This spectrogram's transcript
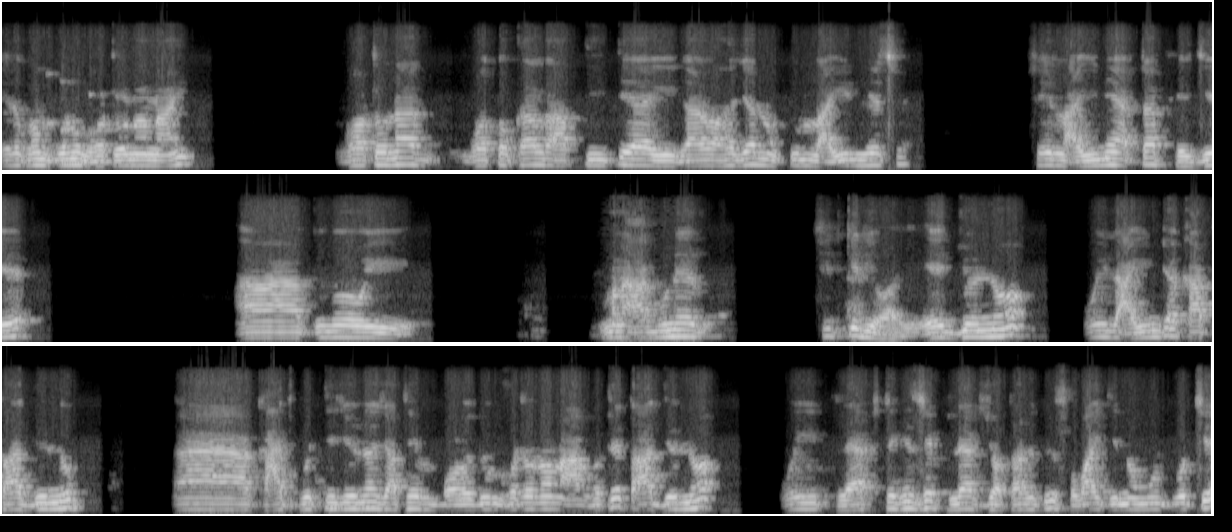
এরকম কোনো ঘটনা নাই। ঘটনা গতকাল রাত্রিতে এগারো হাজার নতুন লাইন হয়েছে। সেই লাইনে একটা ফেজে কিন্তু ওই মানে আগুনের ছিটকেরি হয়। এর জন্য ওই লাইনটা কাটার জন্য কাজ করতে জন্য যাতে বড় দুর্ঘটনা না ঘটে, তার জন্য ওই ফ্ল্যাক্স থেকে সে ফ্ল্যাক্স যথারীতি সবাই তৃণমূল করছে।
